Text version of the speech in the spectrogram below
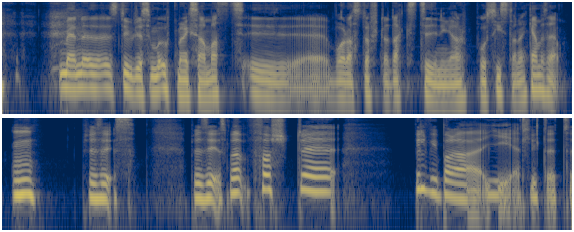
Men eh, studier som har uppmärksammats i eh, våra största dagstidningar på sistone kan man säga. Mm, precis. precis. Men först eh, vill vi bara ge ett litet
